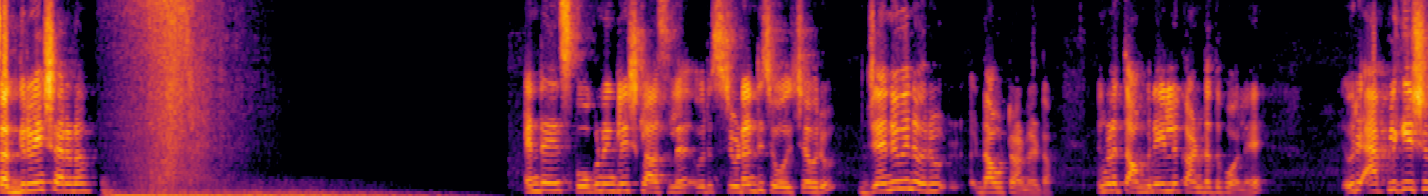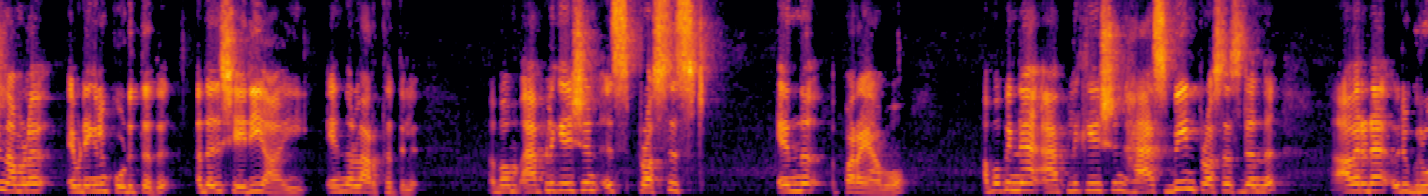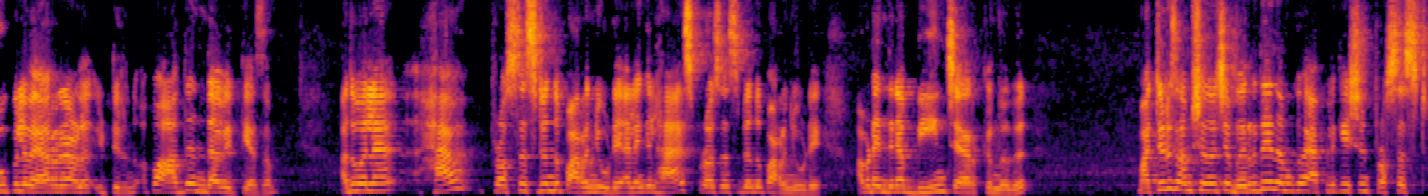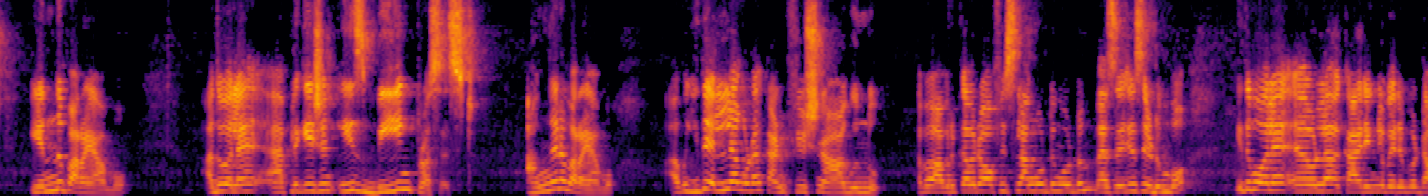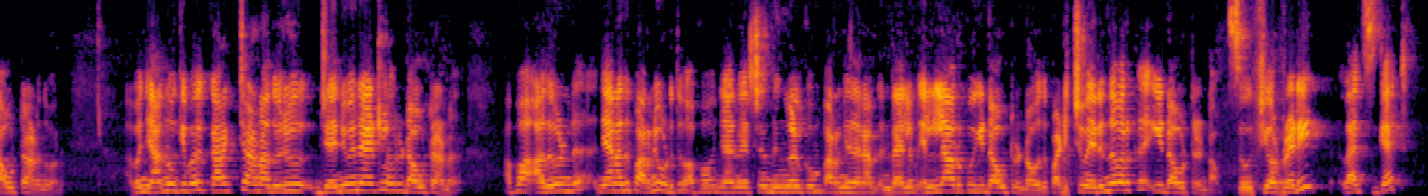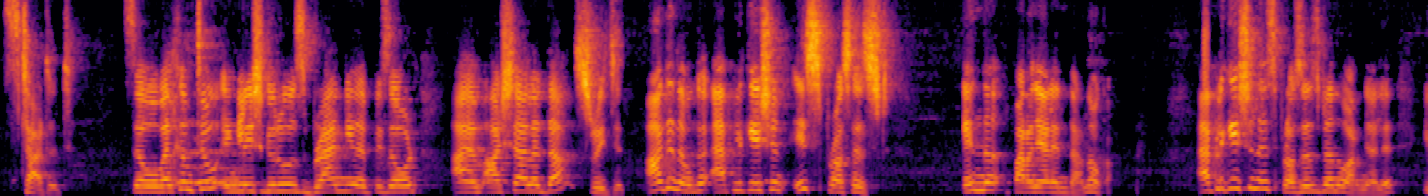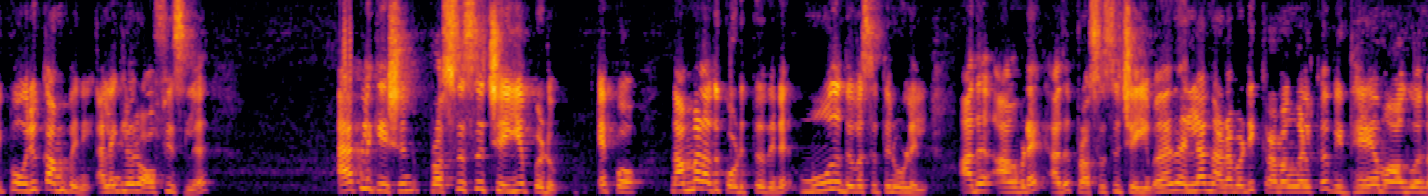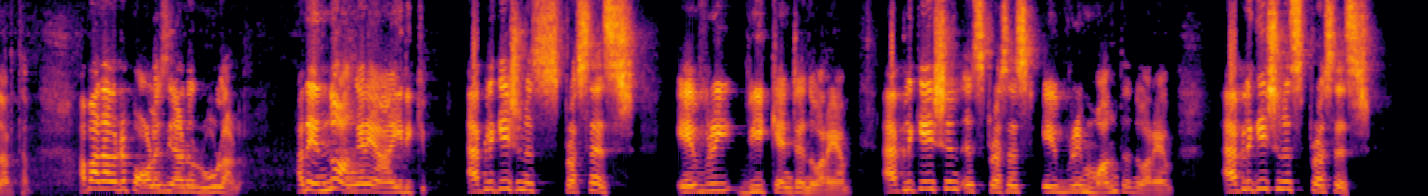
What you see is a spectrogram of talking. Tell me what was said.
സദ്ഗുരുവേ ശരണം. എന്റെ spoken English ക്ലാസ്സിൽ ഒരു സ്റ്റുഡന്റ് ചോദിച്ച ഒരു ജെനുവിൻ ഒരു ഡൗട്ടാണ് കേട്ടോ. നിങ്ങൾ തമ്പനയിൽ കണ്ടതുപോലെ ഒരു ആപ്ലിക്കേഷൻ നമ്മൾ എവിടെയെങ്കിലും കൊടുത്തത് അതത് ശരിയായി എന്നുള്ള അർത്ഥത്തിൽ. അപ്പം ആപ്ലിക്കേഷൻ ഇസ് പ്രോസസ്ഡ് എന്ന് പറയാമോ? അപ്പോൾ പിന്നെ ആപ്ലിക്കേഷൻ ഹാസ് ബീൻ പ്രോസസ്ഡ് എന്ന് അവരുടെ ഒരു ഗ്രൂപ്പിൽ വേറൊരാൾ ഇട്ടിരുന്നു. അപ്പോൾ അതെന്താ വ്യത്യാസം? അതുപോലെ ഹാവ് പ്രോസസ്ഡ് എന്ന് പറഞ്ഞൂടെ അല്ലെങ്കിൽ ഹാസ് പ്രോസസ്ഡ് എന്ന് പറഞ്ഞൂടെ അവിടെ എന്തിനാ ബീൻ ചേർക്കുന്നത്? മറ്റൊരു സംശയം എന്ന് വെച്ചാൽ വെറുതെ നമുക്ക് ആപ്ലിക്കേഷൻ പ്രോസസ്ഡ് എന്ന് പറയാമോ? അതുപോലെ ആപ്ലിക്കേഷൻ ഈസ് ബീയിങ് പ്രോസസ്ഡ് അങ്ങനെ പറയാമോ? അപ്പോൾ ഇതെല്ലാം കൂടെ കൺഫ്യൂഷൻ ആകുന്നു. അപ്പോൾ അവർക്ക് അവരുടെ ഓഫീസിൽ അങ്ങോട്ടും ഇങ്ങോട്ടും മെസ്സേജസ് ഇടുമ്പോൾ ഇതുപോലെ ഉള്ള കാര്യങ്ങൾ വരുമ്പോൾ ഡൗട്ടാണെന്ന് പറഞ്ഞു. അപ്പം ഞാൻ നോക്കിയപ്പോൾ കറക്റ്റാണ് അതൊരു ജെന്യുവൻ ആയിട്ടുള്ള ഒരു ഡൗട്ടാണ് അപ്പോൾ അതുകൊണ്ട് ഞാനത് പറഞ്ഞു കൊടുത്തു. അപ്പോൾ ഞാൻ വിചാരിച്ചത് നിങ്ങൾക്കും പറഞ്ഞു തരാം. എന്തായാലും എല്ലാവർക്കും ഈ ഡൗട്ട് ഉണ്ടാവും. അത് പഠിച്ചു വരുന്നവർക്ക് ഈ ഡൗട്ട് ഉണ്ടാവും. So if you are ready let's get started so welcome to English Gurus brand new episode I'm Ashalatha Sreejith ആദ്യം നമുക്ക് ആപ്ലിക്കേഷൻ ഇസ് പ്രോസസ്ഡ് എന്ന് പറഞ്ഞാൽ എന്താ? നോക്കാം. ആപ്ലിക്കേഷൻ ഇസ് പ്രോസസ്ഡ് എന്ന് പറഞ്ഞാൽ ഇപ്പോൾ ഒരു കമ്പനി അല്ലെങ്കിൽ ഒരു ഓഫീസിൽ ആപ്ലിക്കേഷൻ പ്രോസസ്സ് ചെയ്യപ്പെടും. എപ്പോൾ നമ്മളത് കൊടുത്തതിന് മൂന്ന് ദിവസത്തിനുള്ളിൽ അത് അവിടെ അത് പ്രോസസ്സ് ചെയ്യും. അതായത് എല്ലാ നടപടിക്രമങ്ങൾക്ക് വിധേയമാകുമെന്നർത്ഥം. അപ്പോൾ അത് അവരുടെ പോളിസിയാണ് റൂളാണ് അതെന്നും അങ്ങനെ ആയിരിക്കും. Application is processed every weekend എന്ന് പറയാം. Application is processed every month എന്ന് പറയാം. Application is processed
